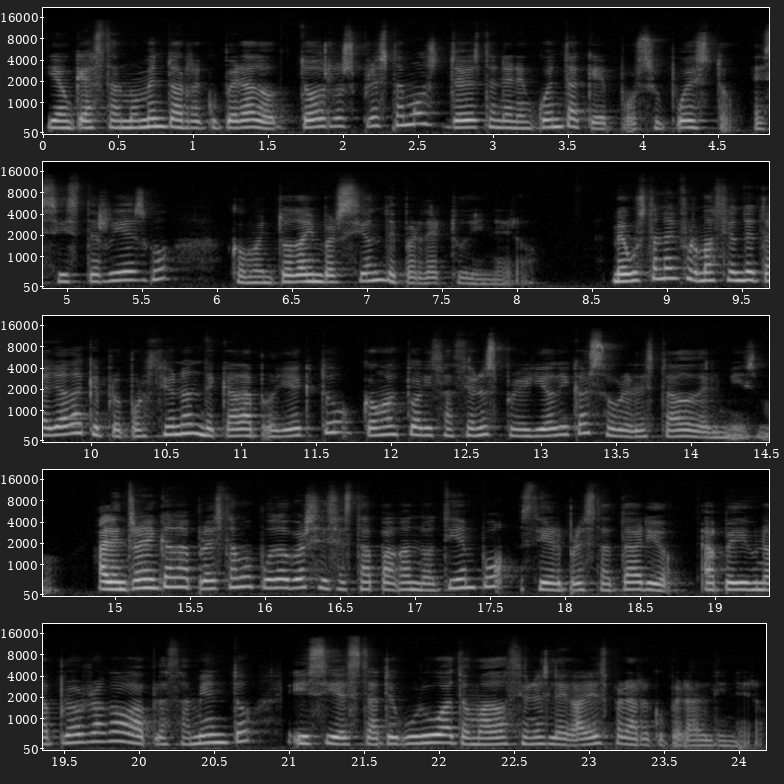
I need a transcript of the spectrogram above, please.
Y aunque hasta el momento han recuperado todos los préstamos, debes tener en cuenta que, por supuesto, existe riesgo, como en toda inversión, de perder tu dinero. Me gusta la información detallada que proporcionan de cada proyecto con actualizaciones periódicas sobre el estado del mismo. Al entrar en cada préstamo puedo ver si se está pagando a tiempo, si el prestatario ha pedido una prórroga o aplazamiento y si Stateguru ha tomado acciones legales para recuperar el dinero.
